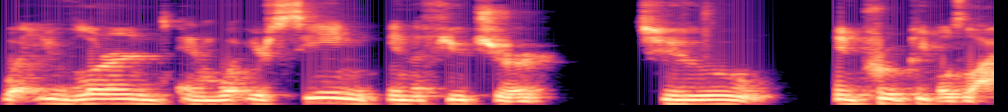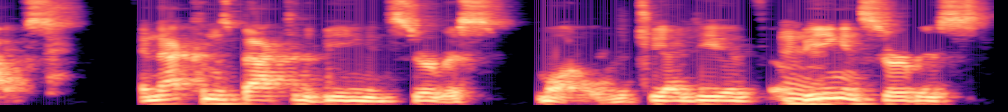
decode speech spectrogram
what you've learned and what you're seeing in the future to improve people's lives. And that comes back to the being in service model. It's the idea of, of mm. being in service.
